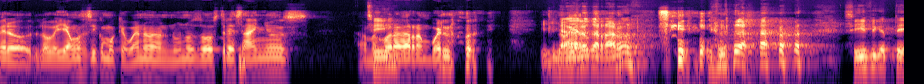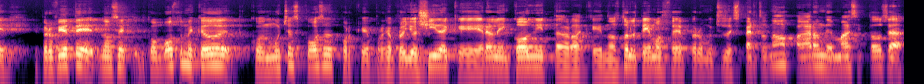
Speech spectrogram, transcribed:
pero lo veíamos así como que, bueno, en unos dos, tres años, a lo mejor agarran vuelo Y no, ya, lo agarraron. Sí. Ya lo agarraron. Sí, fíjate. Pero fíjate, no sé, con Boston me quedo con muchas cosas porque, por ejemplo, Yoshida, que era la incógnita, ¿verdad? Que nosotros le teníamos fe, pero muchos expertos, no, pagaron de más y todo. O sea,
